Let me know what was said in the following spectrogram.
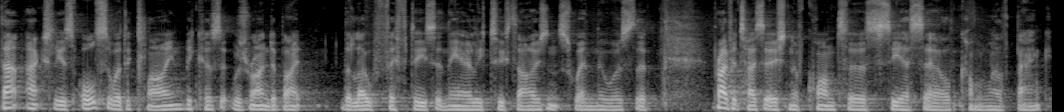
That actually is also a decline because it was round about the low 50s in the early 2000s when there was the privatisation of Qantas, CSL, Commonwealth Bank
